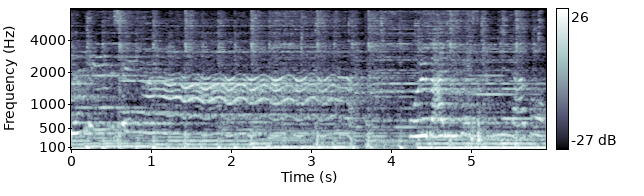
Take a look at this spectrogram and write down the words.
같은 인생아 올바르게 산다고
